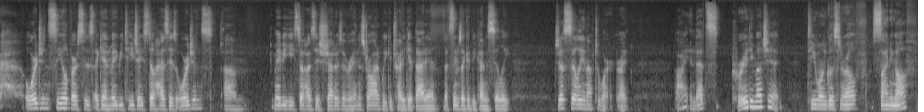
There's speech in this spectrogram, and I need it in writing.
Origins sealed versus, again, maybe TJ still has his Origins. Um, maybe he still has his Shadows over Innistrad. We could try to get that in. That seems like it'd be kind of silly. Just silly enough to work, right? Alright, and that's pretty much it. T1 Glistener Elf signing off.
